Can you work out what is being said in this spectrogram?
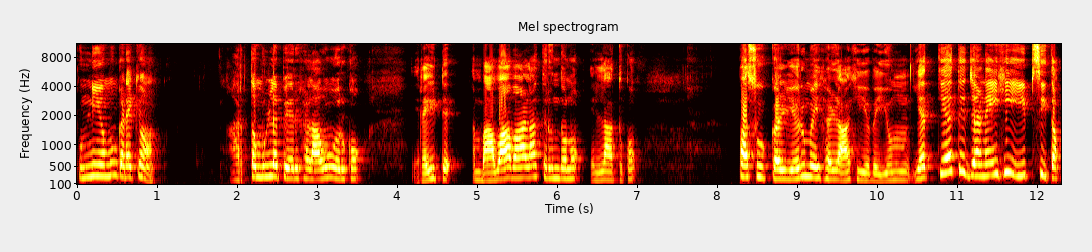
புண்ணியமும் கிடைக்கும். அர்த்தமுள்ள பேர்களாகவும் இருக்கும். ரைட்டு நம்ம அவாவாலாக திருந்தணும் எல்லாத்துக்கும். பசுக்கள் எருமைகள் ஆகியவையும் எத்யத் ஜனைகி ஈப்சிதம்.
